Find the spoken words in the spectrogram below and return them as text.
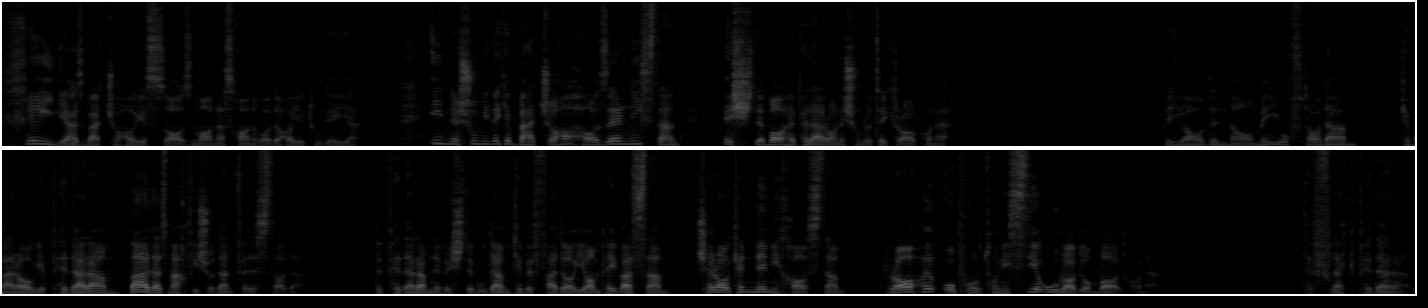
خیلی از بچه های سازمان از خانواده های توده این نشون میده که بچه ها حاضر نیستند اشتباه پدرانشون رو تکرار کنند. به یاد نامه ای افتادم که برای پدرم بعد از مخفی شدن فرستادم. به پدرم نوشته بودم که به فدایان پیوستم چرا که نمی‌خواستم راه اپورتونیستی او را دنبال کنم. تفلک پدرم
